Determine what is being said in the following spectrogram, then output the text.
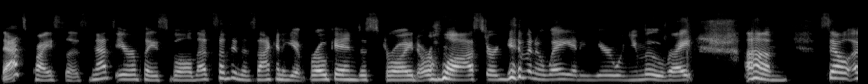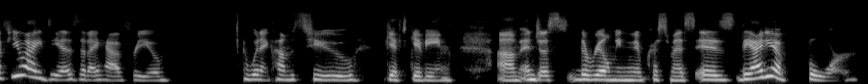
that's priceless and that's irreplaceable. That's something that's not going to get broken, destroyed, or lost or given away in a year when you move, right? Um, so, a few ideas that I have for you when it comes to gift giving um, and just the real meaning of Christmas is the idea of four,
